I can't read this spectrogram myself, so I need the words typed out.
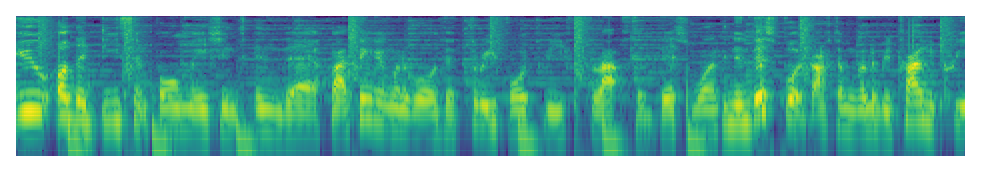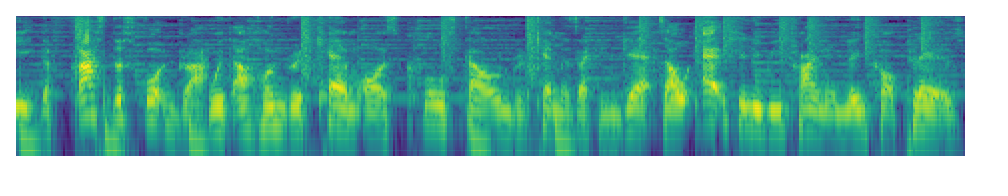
few other decent formations in there, but I think I'm going to go with the 3-4-3 flat for this one. And in this FUT draft, I'm going to be trying to create the fastest FUT draft with 100 chem or as close to 100 chem as I can get. So I'll actually be trying to link up players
